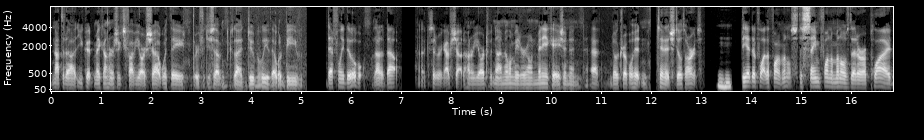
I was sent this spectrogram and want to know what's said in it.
Not that uh, you could make a 165 yard shot with a 357, because I do believe that would be definitely doable, without a doubt. Uh, considering I've shot 100 yards with 9mm on many occasions and have no trouble hitting 10 inch steel targets. Mm-hmm. He had to apply the fundamentals, the same fundamentals that are applied,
